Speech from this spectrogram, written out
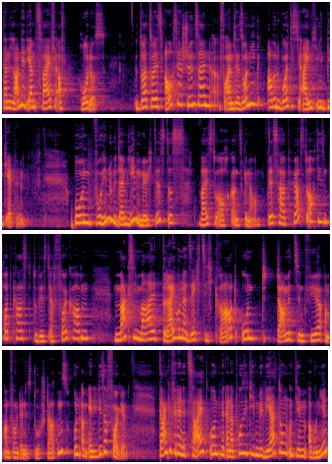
dann landet er im Zweifel auf Rhodos. Dort soll es auch sehr schön sein, vor allem sehr sonnig, aber du wolltest ja eigentlich in den Big Apple. Und wohin du mit deinem Leben möchtest, das weißt du auch ganz genau. Deshalb hörst du auch diesen Podcast, du wirst Erfolg haben, maximal 360 Grad und damit sind wir am Anfang deines Durchstartens und am Ende dieser Folge. Danke für deine Zeit und mit einer positiven Bewertung und dem Abonnieren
